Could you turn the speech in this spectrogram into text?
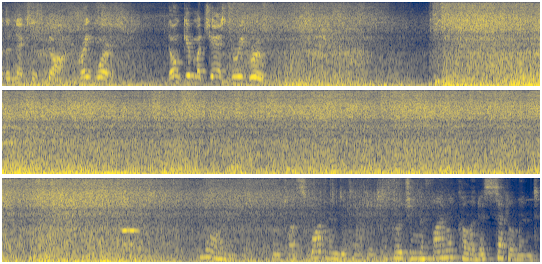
Another Nexus gone. Great work. Don't give them a chance to regroup. Warning. Protoss squadron detected approaching the final colonist settlement.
